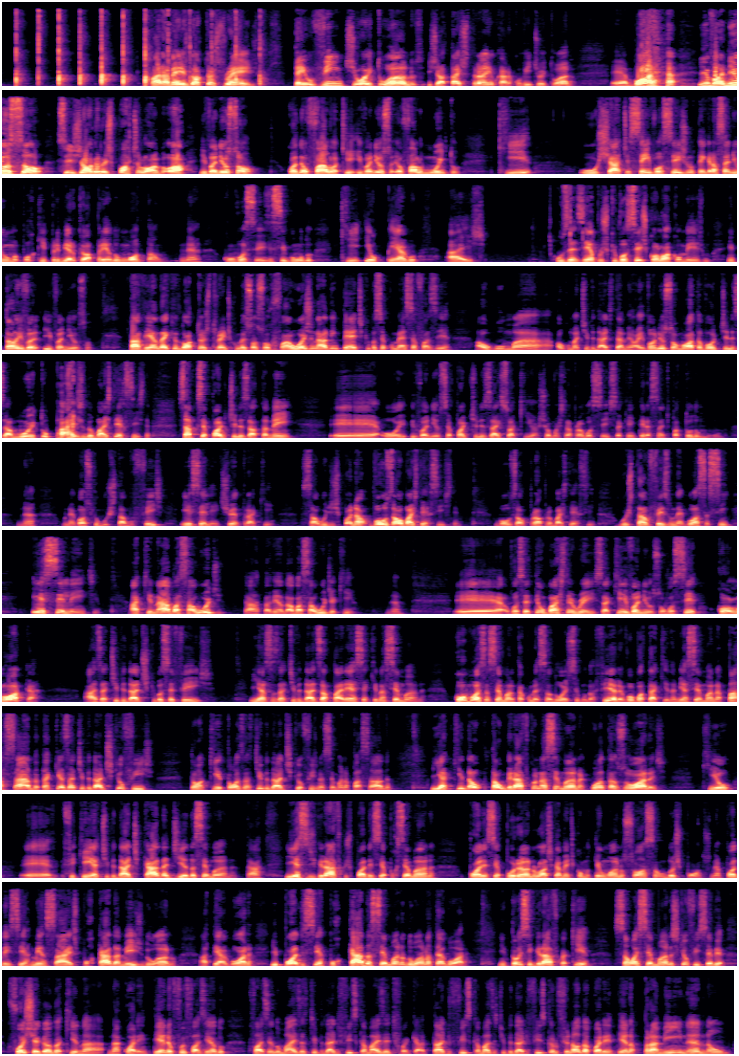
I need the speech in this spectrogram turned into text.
Parabéns, Dr. Strange. Tenho 28 anos e já tá estranho, cara, com 28 anos. É, bora! Ivanilson, se joga no esporte logo. Ó, Ivanilson, quando eu falo aqui, Ivanilson, eu falo muito que o chat sem vocês não tem graça nenhuma, porque primeiro que eu aprendo um montão, né, com vocês, e segundo que eu pego as os exemplos que vocês colocam mesmo. Então, Ivan, Ivanilson, tá vendo aí que o Dr. Strange começou a surfar hoje, nada impede que você comece a fazer alguma, alguma atividade também. Ó, Ivanilson Mota, vou utilizar muito o Paz do Baster System. Sabe que você pode utilizar também é, o Ivanil, você pode utilizar isso aqui, ó, deixa eu mostrar para vocês. Isso aqui é interessante para todo mundo, né? O negócio que o Gustavo fez, excelente. Deixa eu entrar aqui. Saúde Esporte. Não, vou usar o Baster System. Vou usar o próprio Baster System. O Gustavo fez um negócio assim excelente. Aqui na aba Saúde, tá? Tá vendo? A aba Saúde aqui, né? É, você tem o Baster Race. Aqui, Ivanilson, você coloca as atividades que você fez. E essas atividades aparecem aqui na semana. Como essa semana está começando hoje, segunda-feira, eu vou botar aqui. Na minha semana passada, está aqui as atividades que eu fiz. Então aqui estão as atividades que eu fiz na semana passada. E aqui está o gráfico na semana. Quantas horas que eu é, fiquei em atividade cada dia da semana. Tá? E esses gráficos podem ser por semana, podem ser por ano, logicamente, como tem um ano só, são dois pontos. Né? Podem ser mensais por cada mês do ano até agora e pode ser por cada semana do ano até agora. Então esse gráfico aqui são as semanas que eu fiz. Você vê, foi chegando aqui na, na quarentena, eu fui fazendo, fazendo mais atividade física, mais atividade física, mais atividade física. No final da quarentena, para mim, né, não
